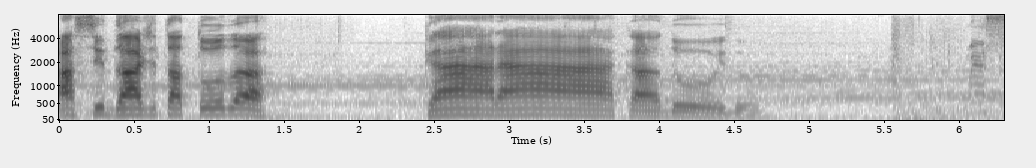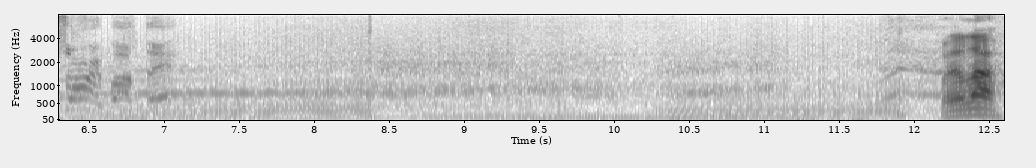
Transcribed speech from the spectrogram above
A cidade tá toda... Caraca, doido. Olha lá.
